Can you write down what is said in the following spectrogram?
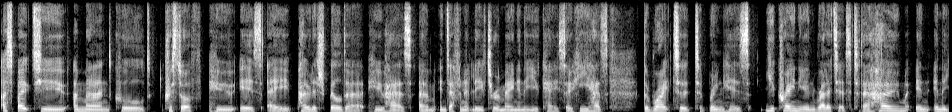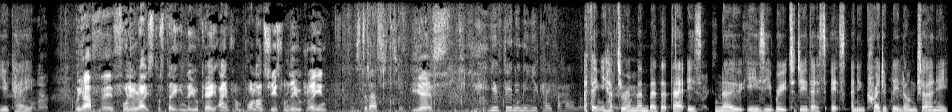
I spoke to a man called Christoph, who is a Polish builder who has um, indefinite leave to remain in the UK. So he has the right to, to bring his Ukrainian relatives to their home in, in the UK. We have uh, fully rights to stay in the UK. I'm from Poland, she's from the Ukraine. Yes. You've been in the UK for how long? I think you have to remember that there is no easy route to do this. It's an incredibly long journey.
